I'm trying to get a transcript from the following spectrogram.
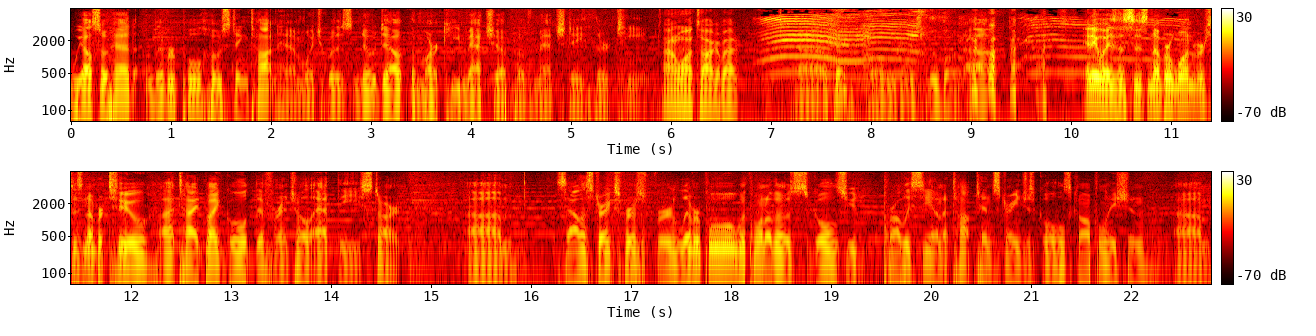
we also had Liverpool hosting Tottenham, which was no doubt the marquee matchup of match day 13. I don't want to talk about it. Uh, okay, well, we can just move on. Um, anyways, this is number one versus number two, uh, tied by goal differential at the start. Um, Salah strikes first for Liverpool with one of those goals you'd probably see on a top 10 strangest goals compilation. Um,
